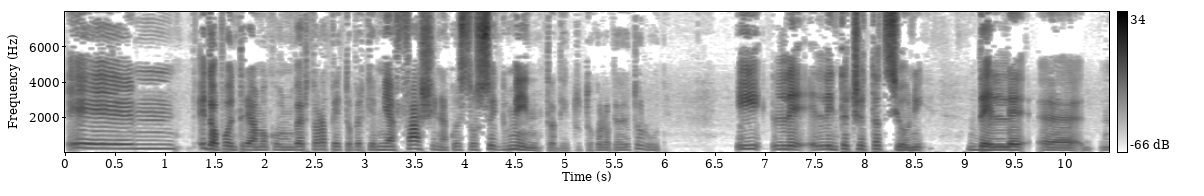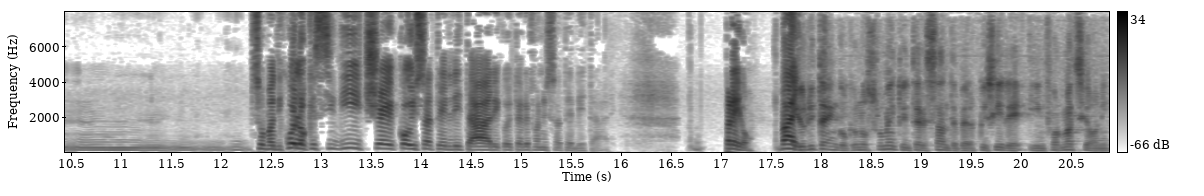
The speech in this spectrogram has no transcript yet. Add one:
e, e, dopo entriamo con Umberto Rapetto perché mi affascina questo segmento di tutto quello che ha detto lui e le, le intercettazioni delle, eh, insomma, di quello che si dice con i satellitari, con i telefoni satellitari. Prego. Vai. Io ritengo che uno strumento interessante per acquisire informazioni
